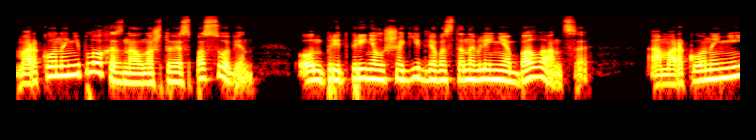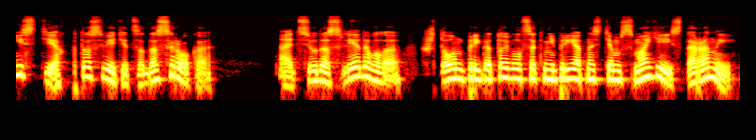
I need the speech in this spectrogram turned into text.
Маркона неплохо знал, на что я способен. Он предпринял шаги для восстановления баланса, а Марконы не из тех, кто светится до срока. Отсюда следовало, что он приготовился к неприятностям с моей стороны.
